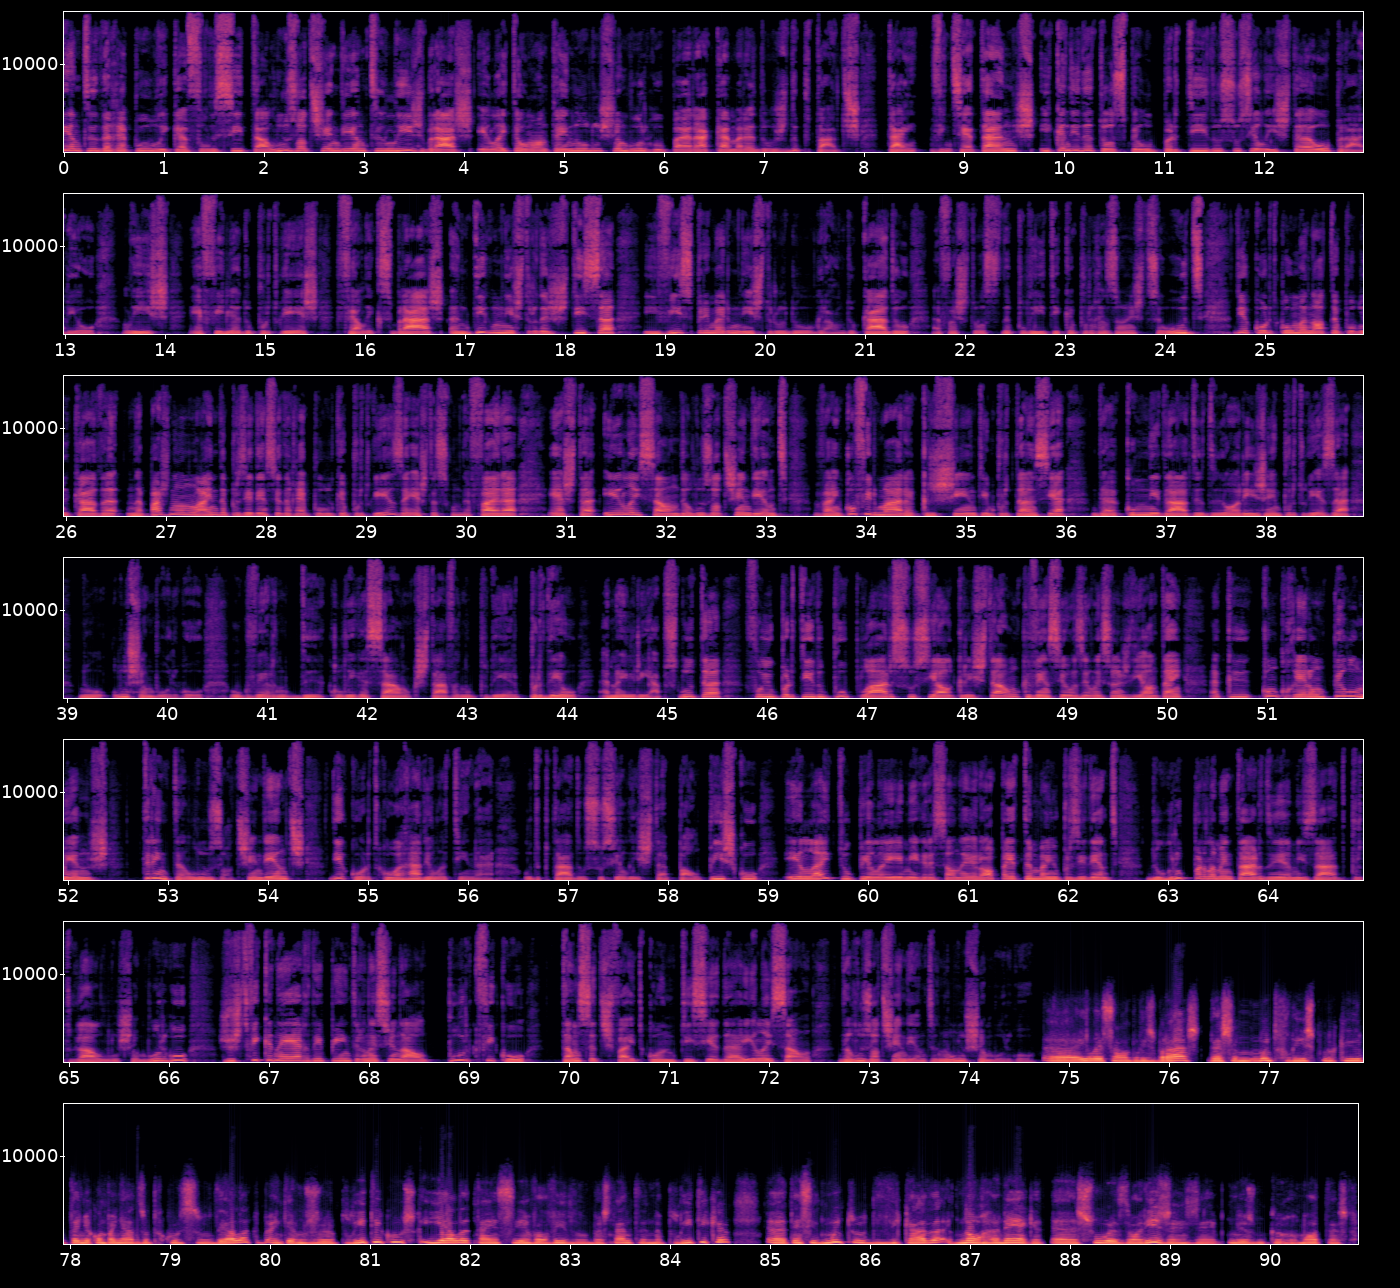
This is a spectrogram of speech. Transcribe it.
Presidente da República felicita a luso-descendente Liz Brás, eleita ontem no Luxemburgo para a Câmara dos Deputados. Tem 27 anos e candidatou-se pelo Partido Socialista Operário. Liz é filha do português Félix Brás, antigo Ministro da Justiça e Vice-Primeiro-Ministro do Grão-Ducado. Afastou-se da política por razões de saúde, de acordo com uma nota publicada na página online da Presidência da República Portuguesa esta segunda-feira. Esta eleição da luso-descendente vem confirmar a crescente importância da comunidade de origem portuguesa no Luxemburgo. O governo de coligação que estava no poder perdeu a maioria absoluta. Foi o Partido Popular Social Cristão que venceu as eleições de ontem, a que concorreram pelo menos 30 luso-descendentes, de acordo com a Rádio Latina. O deputado socialista Paulo Pisco, eleito pela imigração na Europa, é também o presidente do Grupo Parlamentar de Amizade Portugal-Luxemburgo. Justifica na RDP Internacional porque ficou tão satisfeito com a notícia da eleição da luso-descendente no Luxemburgo? A eleição de Liz Brás deixa-me muito feliz porque tenho acompanhado o percurso dela em termos eh, políticos e ela tem se envolvido bastante na política, eh, tem sido muito dedicada, não renega as suas origens, eh, mesmo que remotas,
